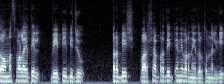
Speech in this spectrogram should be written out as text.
Thomas വളയത്തിൽ വി പി ബിജു പ്രബീഷ് വർഷ പ്രദീപ് എന്നിവർ നേതൃത്വം നൽകി.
